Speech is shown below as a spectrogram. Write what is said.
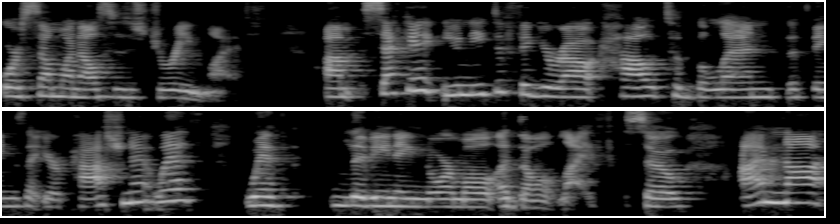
or someone else's dream life? Um, second, you need to figure out how to blend the things that you're passionate with with living a normal adult life. So I'm not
